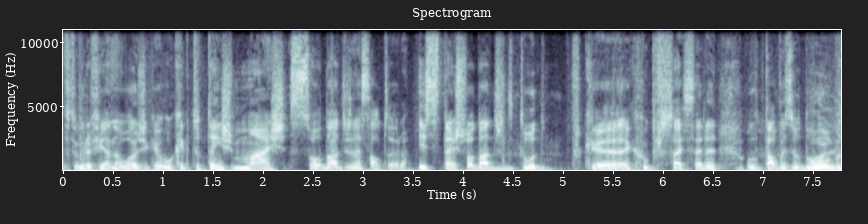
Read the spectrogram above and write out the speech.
fotografia analógica, o que é que tu tens mais saudades dessa altura? E se tens saudades de tudo? Porque é que o processo era o, talvez o dobro do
